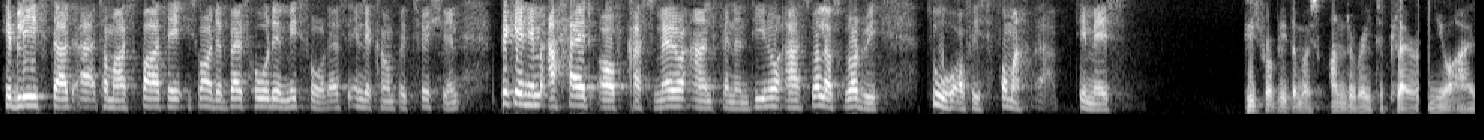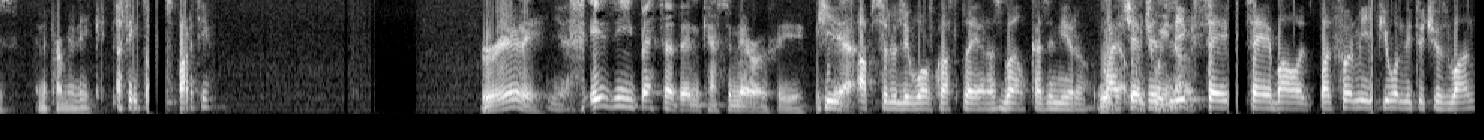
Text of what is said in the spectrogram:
he believes that uh, Thomas Partey is one of the best holding midfielders in the competition, picking him ahead of Casemiro and Fernandinho, as well as Rodri, two of his former uh, teammates. Who's probably the most underrated player in your eyes in the Premier League? I think Thomas Partey. Really? Yes. Is he better than Casemiro for you? He's yeah. absolutely world class player as well, Casemiro. We Five know, Champions League say say about, but for me, if you want me to choose one,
